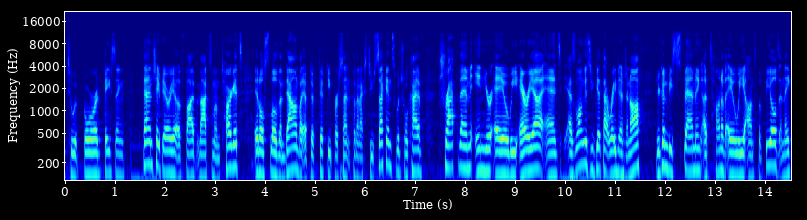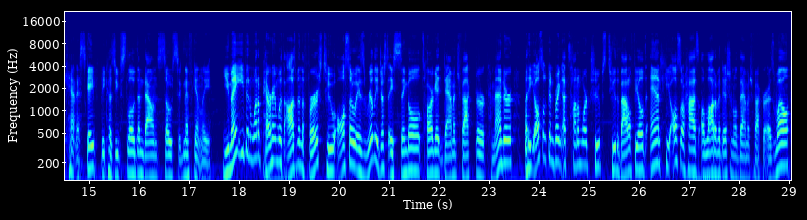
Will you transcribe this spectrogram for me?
to a forward facing fan shaped area of five maximum targets. It'll slow them down by up to 50 percent for the next two seconds which will kind of trap them in your aoe area. And as long as you get that rage engine off you're going to be spamming a ton of aoe onto the field and they can't escape because you've slowed them down so significantly you may even want to pair him with Osman the first who also is really just a single target damage factor commander but he also can bring a ton of more troops to the battlefield and he also has a lot of additional damage factor as well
